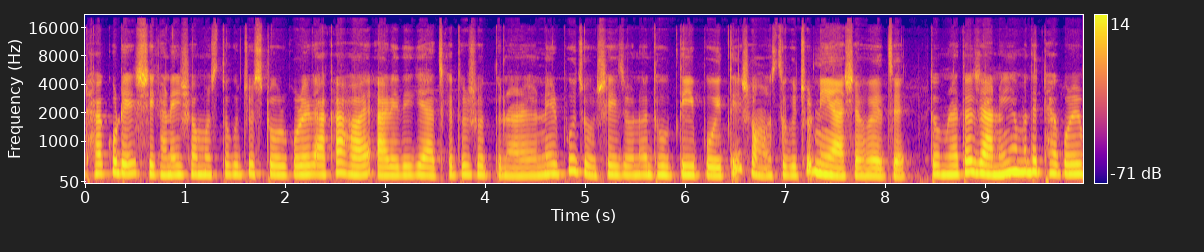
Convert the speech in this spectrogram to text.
ঠাকুরের সেখানেই সমস্ত কিছু স্টোর করে রাখা হয়। আর এদিকে আজকে তো সত্যনারায়ণের পুজো, সেই জন্য ধুতি পইতে সমস্ত কিছু নিয়ে আসা হয়েছে। তোমরা তো জানোই আমাদের ঠাকুরের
